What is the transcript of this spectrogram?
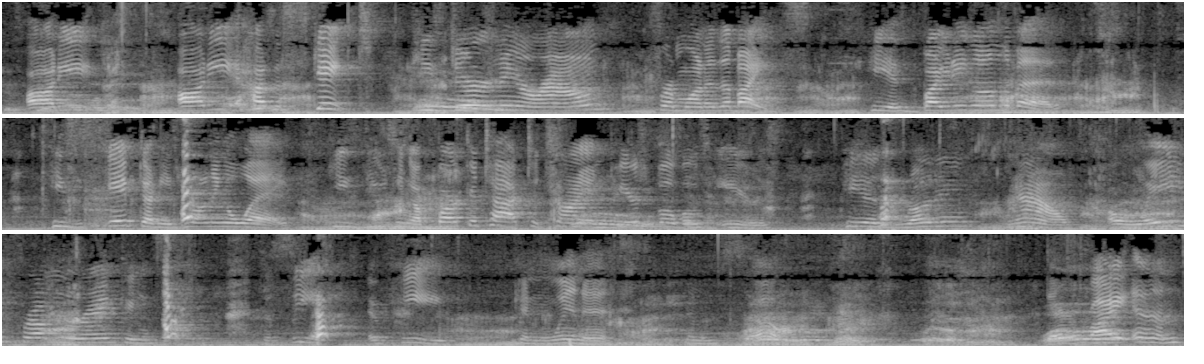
It's Odie, Odie has escaped. He's turning around from one of the bites. He is biting on the bed. He's escaped and he's running away. He's using a bark attack to try and pierce Bobo's ears. He is running now away from the ranking zone to see if he can win it himself. They're fighting.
